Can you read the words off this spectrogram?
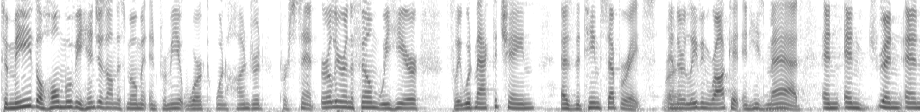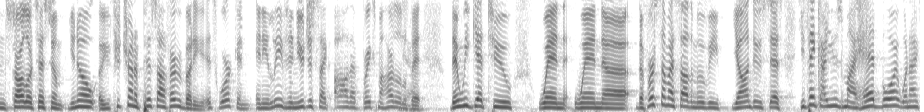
To me, the whole movie hinges on this moment, and for me, it worked 100%. Earlier in the film, we hear Fleetwood Mac the Chain as the team separates Right. and they're leaving Rocket and he's mad and and and and Star Lord says to him, you know, if you're trying to piss off everybody, it's working, and he leaves, and you're just like, oh, that breaks my heart a little Yeah. bit. Then we get to when when uh, the first time I saw the movie, Yondu says, "You think I use my head, boy? When I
